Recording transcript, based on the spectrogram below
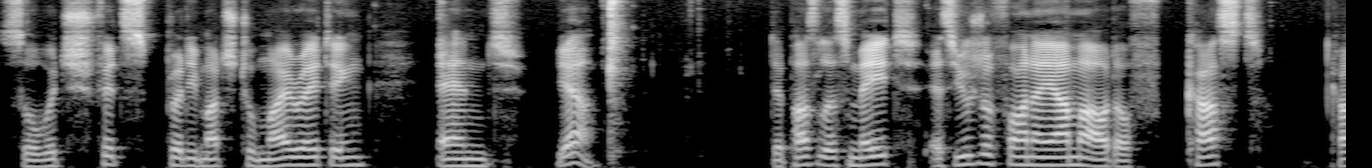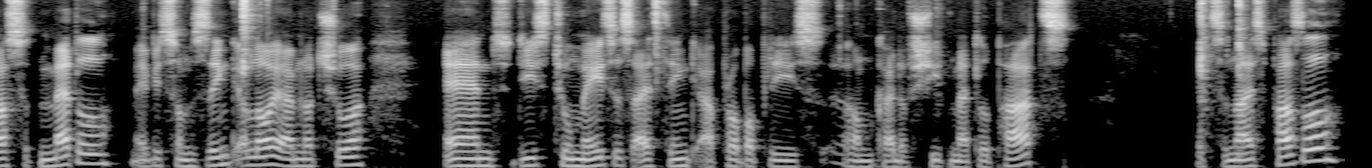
so which fits pretty much to my rating. And yeah, the puzzle is made as usual for Hanayama out of cast, casted metal, maybe some zinc alloy, I'm not sure. And these two mazes I think are probably some um, kind of sheet metal parts. It's a nice puzzle.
